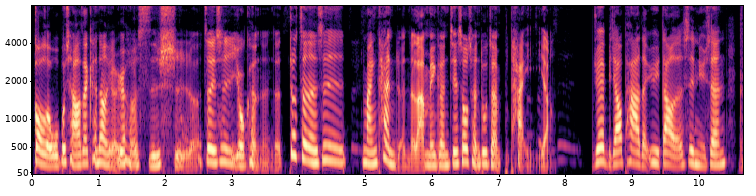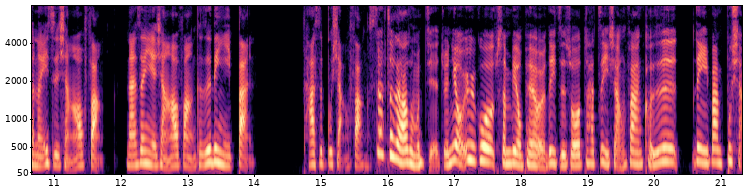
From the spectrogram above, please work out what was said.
够了，我不想要再看到你的任何私事了，这也是有可能的，就真的是蛮看人的啦，每个人接受程度真的不太一样。我觉得比较怕的遇到的是女生可能一直想要放，男生也想要放，可是另一半。他是不想放，那这个要怎么解决？你有遇过身边有朋友的例子，说他自己想放，可是另一半不想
